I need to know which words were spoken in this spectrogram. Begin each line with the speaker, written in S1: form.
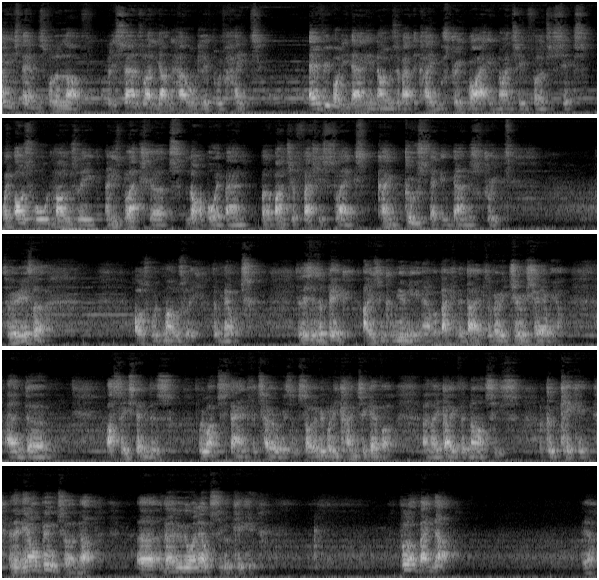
S1: East End's full of love, but it sounds like young Harold lived with hate. Everybody down here knows about the Cable Street riot in 1936, when Oswald Mosley and his black shirts, not a boy band, but a bunch of fascist slags, came goose-stepping down the street. So here he is, look. Oswald Mosley, the Melch. So this is a big Asian community now, but back in the day it was a very Jewish area. And um, us EastEnders, we won't stand for terrorism. So everybody came together and they gave the Nazis a good kicking. And then the old Bill turned up uh, and gave everyone else a good kicking. Put it and banged up. Yeah.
